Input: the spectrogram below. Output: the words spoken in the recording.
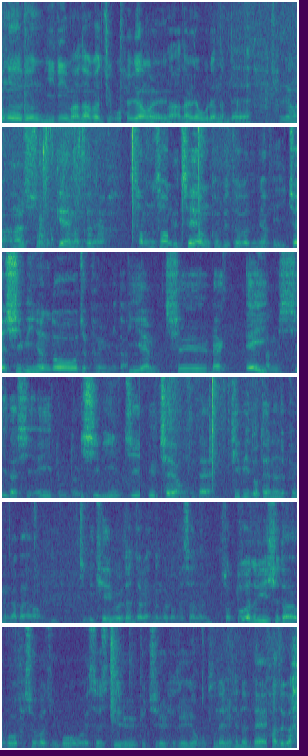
오늘은 일이 많아가지고 촬영을 안 하려고 그랬는데 촬영을 안 할 수 없게 만드네요. 삼성 일체형 컴퓨터거든요. 2012년도 제품입니다. BM700A 3C-A22 22인치 일체형인데 TV도 되는 제품인가봐요. TV 케이블 단자가 있는 걸로 봐서는 속도가 느리시다고 하셔가지고 SSD를 교체를 해드리려고 분해를 했는데 하드가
